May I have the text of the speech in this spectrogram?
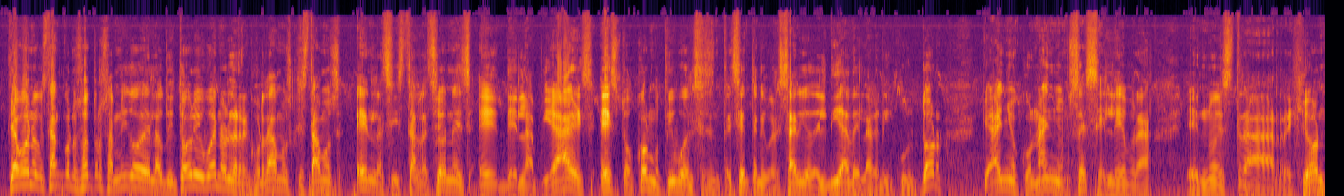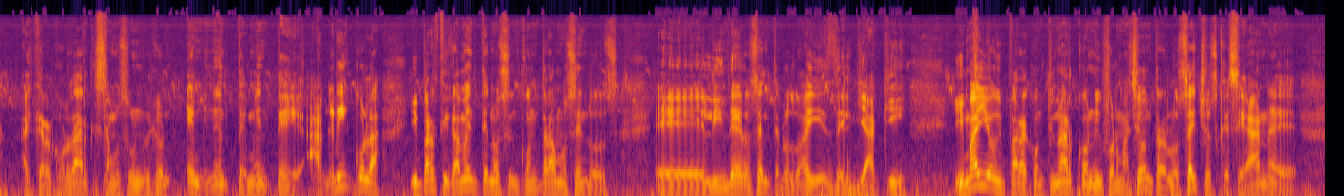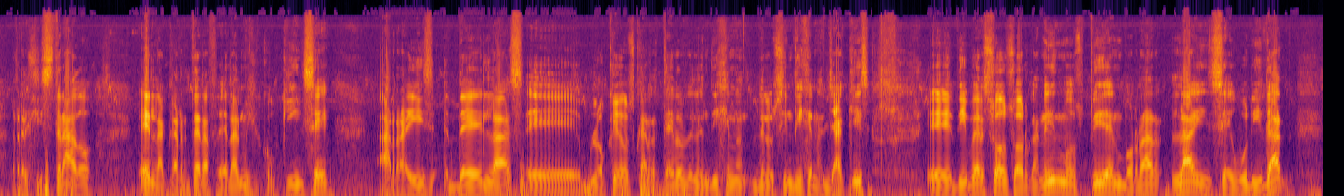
Qué bueno que están con nosotros, amigos del auditorio. Y bueno, les recordamos que estamos en las instalaciones eh, de la PIAES. Esto con motivo del 67 aniversario del Día del Agricultor, que año con año se celebra en nuestra región. Hay que recordar que estamos en una región eminentemente agrícola y prácticamente nos encontramos en los eh, linderos entre los valles del Yaqui y Mayo. Y para continuar con información tras los hechos que se han eh, registrado en la carretera federal México 15 a raíz de los eh, bloqueos carreteros de, los indígenas yaquis. Eh, diversos organismos piden borrar la inseguridad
